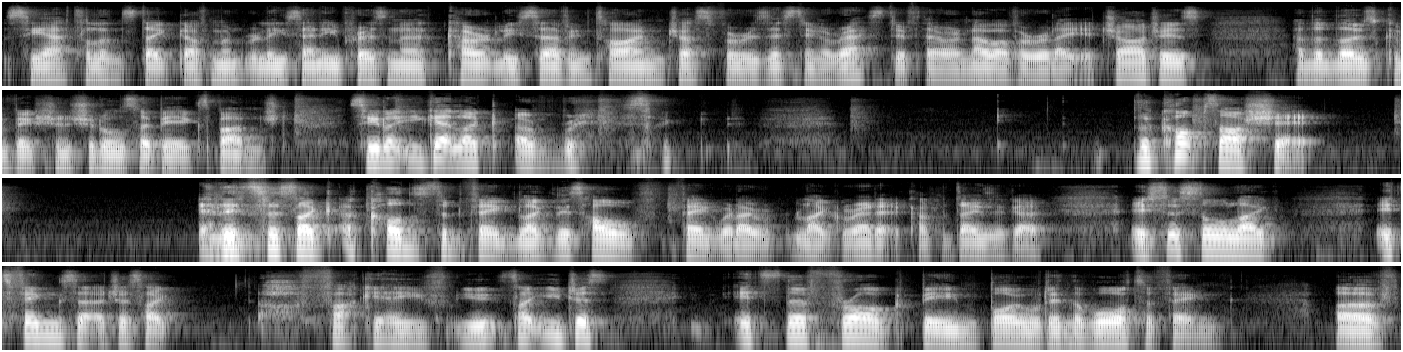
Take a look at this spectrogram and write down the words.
Seattle and state government release any prisoner currently serving time just for resisting arrest if there are no other related charges, and that those convictions should also be expunged. See, like you get like a, it's like, the cops are shit, and it's just like a constant thing. Like this whole thing when I like read it a couple of days ago, it's just all like it's things that are just like oh fuck yeah, you, you it's like you just it's the frog being boiled in the water thing of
